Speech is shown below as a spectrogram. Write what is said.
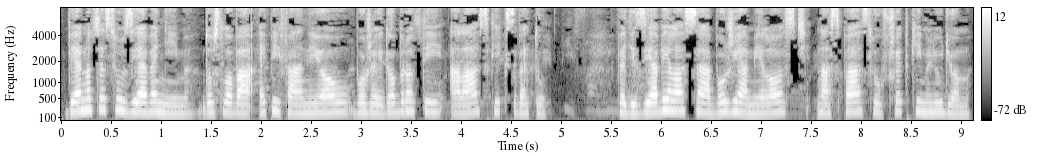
Vianoce sú zjavením, doslova epifániou Božej dobroty a lásky k svetu. Veď zjavila sa Božia milosť na spásu všetkým ľuďom,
